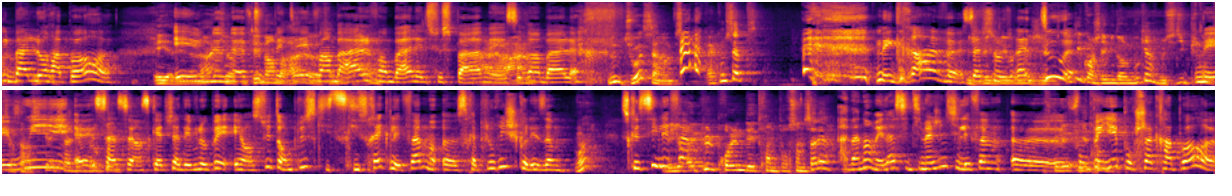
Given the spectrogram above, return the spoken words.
1000 balles c'est le rapport. Et une meuf toute 20 pétée, balles. 20 ça balles, dépend. 20 balles, elle se spa, mais Ah. c'est 20 balles. Tu vois, c'est un, un concept. Mais grave, ça changerait tout. je quand je l'ai mis dans le bouquin, je me suis dit, putain, Mais ça, oui, euh, développer. ça c'est un sketch à développer. Et ensuite, en plus, ce qui, ce qui serait que les femmes euh, seraient plus riches que les hommes. Ouais. Parce que si Mais les il n'y femmes... aurait plus le problème des 30% de salaire. Ah bah non, mais là, si t'imagines, si les femmes euh, les- font les payer pour chaque rapport, euh,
